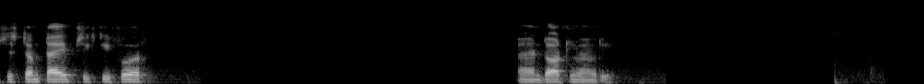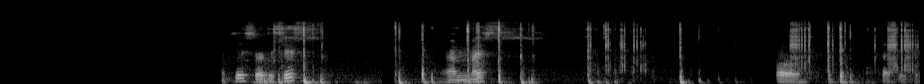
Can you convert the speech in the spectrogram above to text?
system type 64 and total memory. Okay, so this is MS oh 32.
